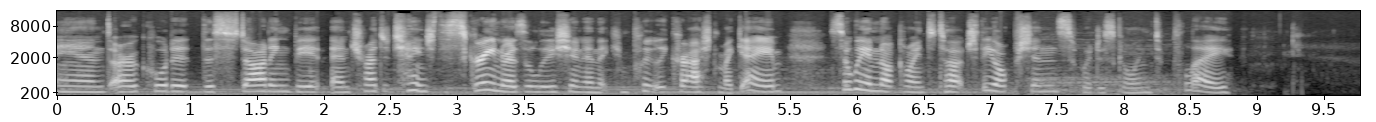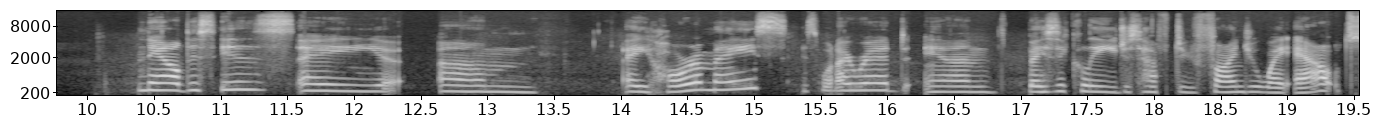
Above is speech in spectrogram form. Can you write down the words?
and I recorded the starting bit and tried to change the screen resolution, and it completely crashed my game, so we're not going to touch the options, we're just going to play. Now, this is a, um, a horror maze, is what I read, and basically you just have to find your way out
